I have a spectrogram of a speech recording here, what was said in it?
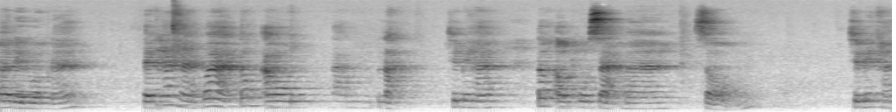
ว่าโดยรวมนะ แต่ถ้าหากว่าต้องเอาตามหลักใช่ไหมคะต้องเอาโทสะมาสองใช่ไหมคะ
